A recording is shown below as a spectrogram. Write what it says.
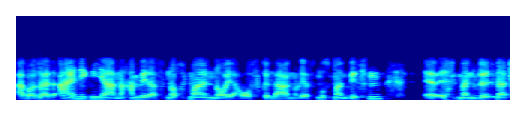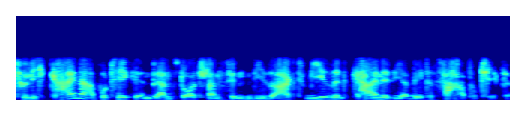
Aber seit einigen Jahren haben wir das nochmal neu aufgeladen. Und jetzt muss man wissen, es, man wird natürlich keine Apotheke in ganz Deutschland finden, die sagt, wir sind keine Diabetes-Fachapotheke.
